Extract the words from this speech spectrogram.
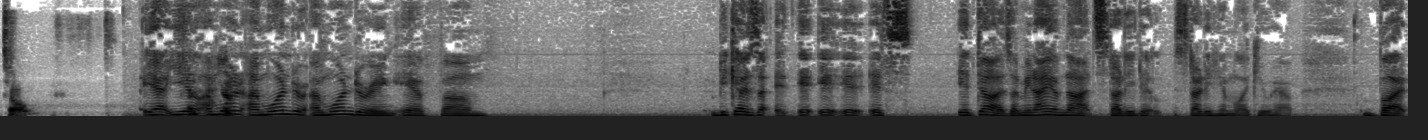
So Yeah, you know, I'm won- I'm wonder I'm wondering if um, because it, it, it it's it does. I mean, I have not studied it studied him like you have, but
